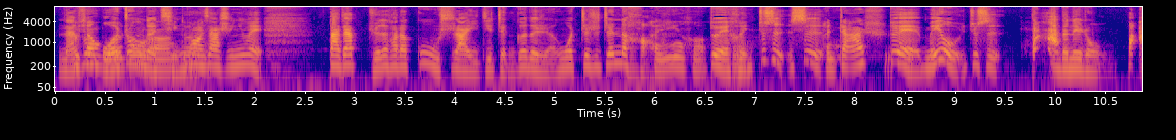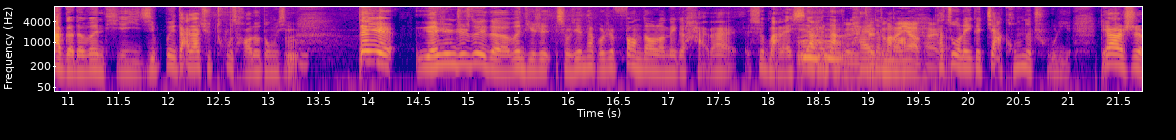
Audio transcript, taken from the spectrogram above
难分伯伯仲仲的情况下，是因为大家觉得他的故事啊，以及整个的人物，这是真的好，很硬核，对，很就是是很扎实，对，没有就是大的那种 bug 的问题，以及被大家去吐槽的东西。但是《原神之罪》的问题是，首先它不是放到了那个海外，是马来西亚还是哪拍的嘛南亚拍？的它做了一个架空的处理。第二是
